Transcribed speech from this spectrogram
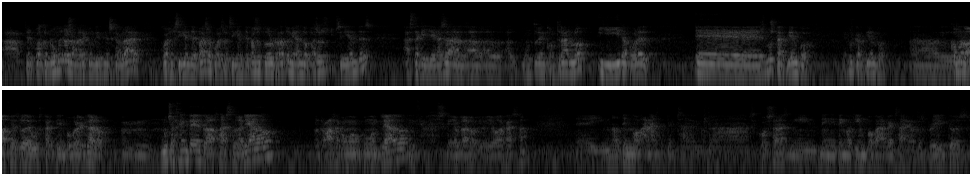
a hacer cuatro números, a ver con quién tienes que hablar, cuál es el siguiente paso, cuál es el siguiente paso, todo el rato mirando pasos siguientes hasta que llegas al, punto de encontrarlo y ir a por él. Eh, es buscar tiempo, es buscar tiempo. ¿Cómo lo haces lo de buscar tiempo? Porque claro, mm, mucha gente trabaja asalariado o trabaja como, como empleado y dice, es que yo claro, yo llego a casa eh, y no tengo ganas de pensar en otras cosas ni, ni tengo tiempo para pensar en otros proyectos.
